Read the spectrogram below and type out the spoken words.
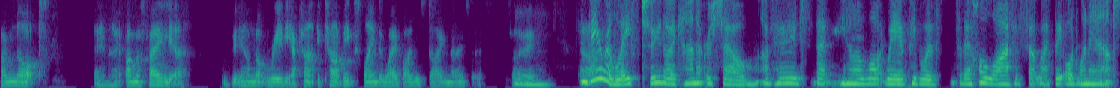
I'm not, you know, I'm a failure. I'm not really, I can't, it can't be explained away by this diagnosis. So, mm. Can be a uh, relief too, though, can't it, Rochelle? I've heard that, you know, a lot where people have, for their whole life, have felt like the odd one out.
